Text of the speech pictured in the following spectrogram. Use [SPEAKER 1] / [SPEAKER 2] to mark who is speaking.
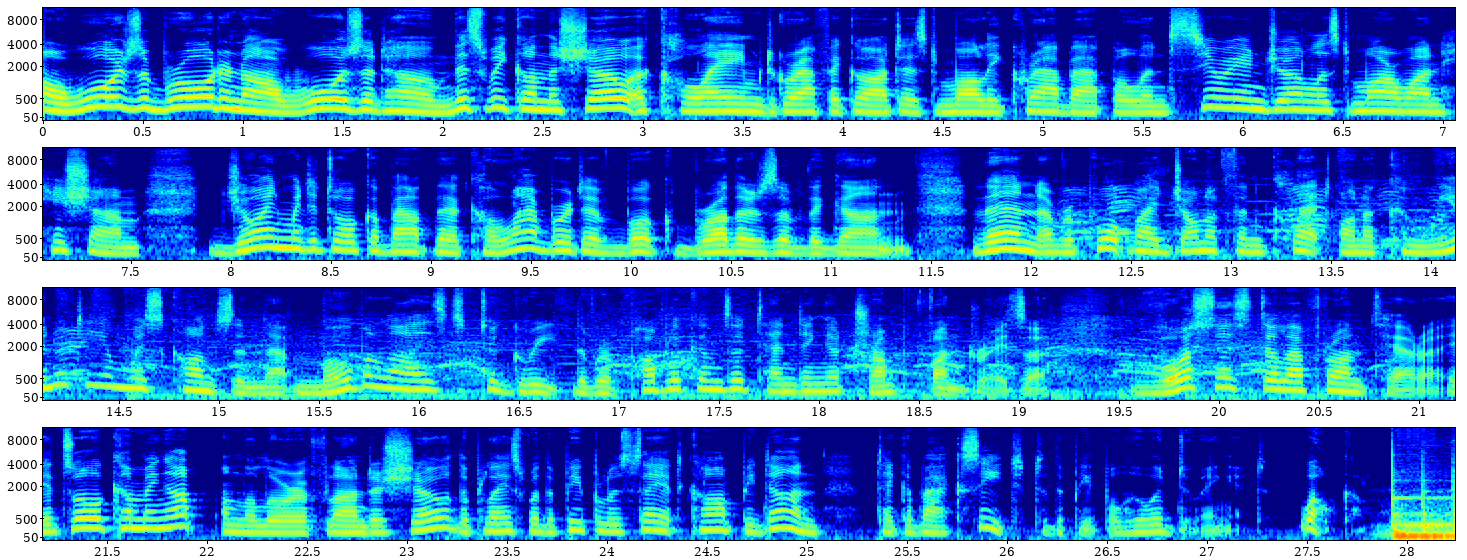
[SPEAKER 1] our wars abroad and our wars at home. This week on the show, acclaimed graphic artist Molly Crabapple and Syrian journalist Marwan Hisham join me to talk about their collaborative book, Brothers of the Gun. Then, a report by Jonathan Klett on a community in Wisconsin that mobilized to greet the Republicans attending a Trump fundraiser. Voces de la Frontera. It's all coming up on the Laura Flanders Show, the place where the people who say it can't be done take a back seat to the people who are doing it. Welcome.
